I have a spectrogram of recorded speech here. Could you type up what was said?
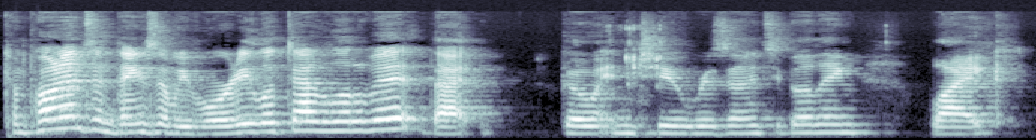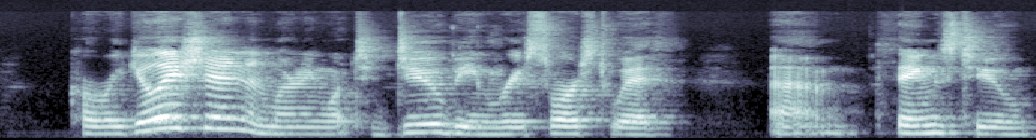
components and things that we've already looked at a little bit that go into resiliency building, like co-regulation and learning what to do, being resourced with um, things to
